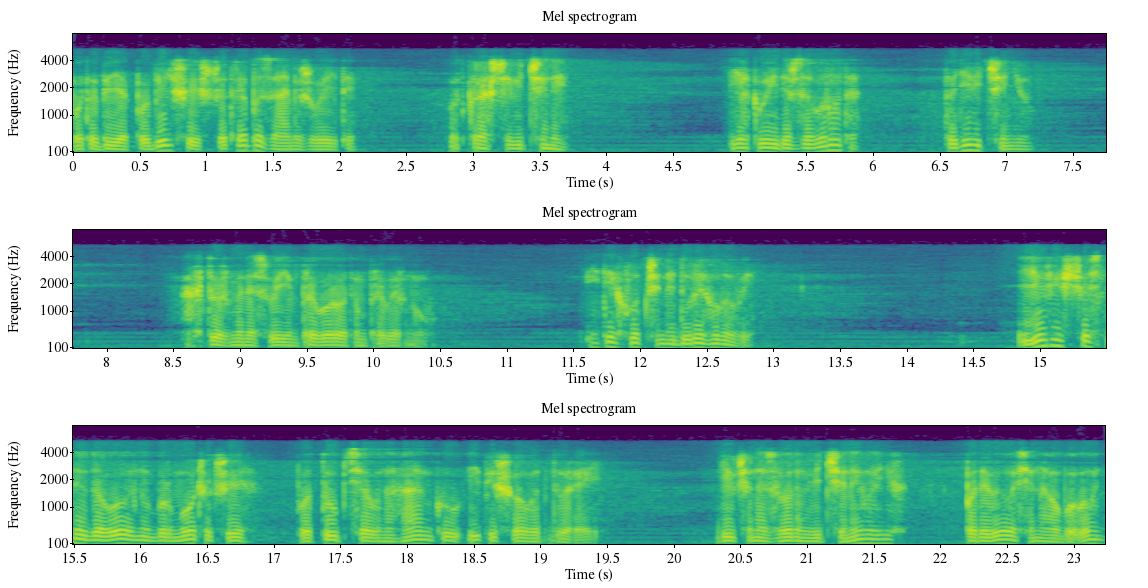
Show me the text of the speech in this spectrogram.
бо тобі як побільше ще треба заміж вийти. От краще відчини. Як вийдеш за ворота, тоді відчиню. А хто ж мене своїм приворотом привернув? Іди, хлопче, не дури голови. Юрій щось невдоволено бурмочучи, потупцяв на ганку і пішов від дверей. Дівчина згодом відчинила їх, подивилася на оболонь,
